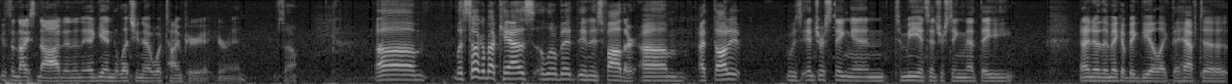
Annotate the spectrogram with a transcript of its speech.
it's a nice nod, and then again to let you know what time period you're in. So um, let's talk about Kaz a little bit and his father. Um, I thought it was interesting, and to me, it's interesting that they. And I know they make a big deal, like they have to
